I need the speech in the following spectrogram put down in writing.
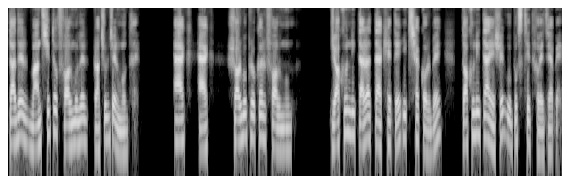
তাদের বাঞ্ছিত ফলমূলের প্রাচুর্যের মধ্যে। এক এক, সর্বপ্রকার ফলমূল। যখনই তারা তা খেতে ইচ্ছা করবে, তখনই তা এসে উপস্থিত হয়ে যাবে।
